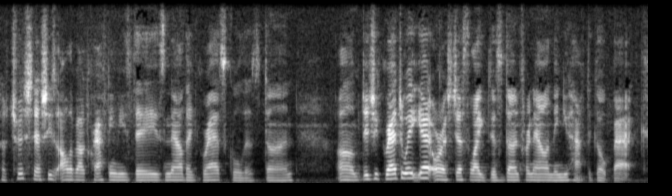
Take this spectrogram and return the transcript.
So Trish says she's all about crafting these days now that grad school is done. Um, did you graduate yet, or it's just like just done for now and then you have to go back?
